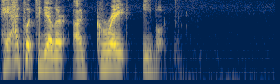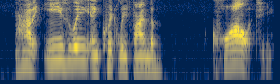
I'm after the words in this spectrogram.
Hey, I put together a great ebook how to easily and quickly find the quality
